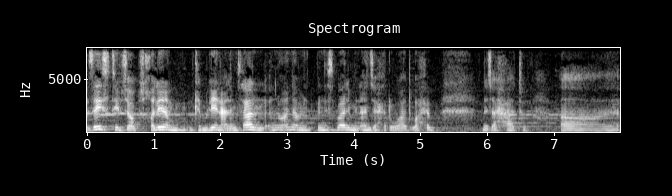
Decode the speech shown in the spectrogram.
زي ستيف جوبز. خلينا مكملين على مثال لأنه أنا من بالنسبة لي من أنجح الرواد وأحب نجاحاته. آه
